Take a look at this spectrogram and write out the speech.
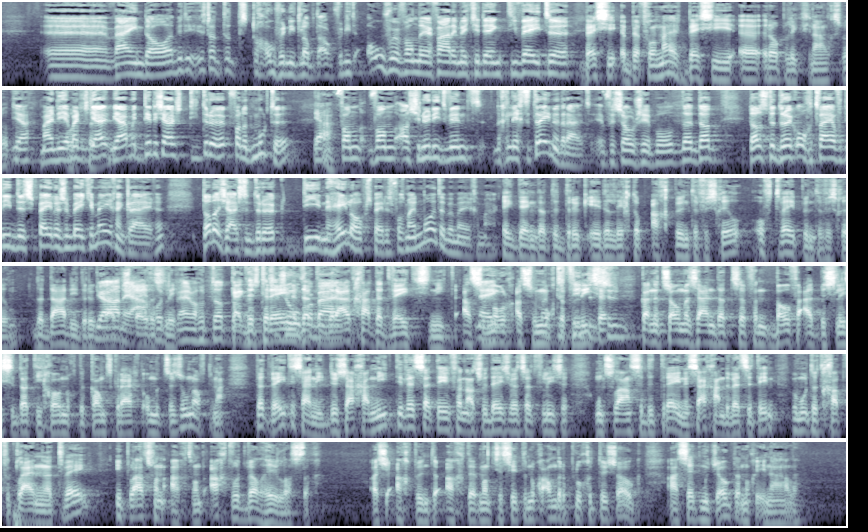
Uh, Wijndal. Is dat, dat is toch ook weer niet, loopt ook weer niet over van de ervaring dat je denkt, die weten... Bessie, uh, volgens mij heeft Bessie uh, Europa League finale gespeeld. Ja maar, die, maar, ja, ja, maar dit is juist die druk van het moeten. Ja. Van, van als je nu niet wint, ligt de trainer eruit. Even zo simpel. Dat, dat, dat is de druk ongetwijfeld die de spelers een beetje mee gaan krijgen. Dat is juist een druk die een hele hoop spelers volgens mij nooit hebben meegemaakt. Ik denk dat de druk eerder ligt op acht punten verschil of twee punten verschil. Dat daar die druk ja, bij de nou spelers ligt. Nee, goed, dat, Kijk, de trainer dat hij eruit gaat, dat weten ze niet. Als ze, als ze mochten verliezen, kan het zomaar zijn dat ze van bovenuit beslissen dat hij gewoon nog de kans krijgt om het seizoen af te maken. Dat weten zij niet. Dus zij gaan niet de wedstrijd in van als we deze wedstrijd verliezen, ontslaan ze de trainer. Zij gaan de wedstrijd in. We moeten het gat verkleinen naar twee in plaats van acht. Want acht wordt wel heel lastig. Als je acht punten achter, want er zitten nog andere ploegen tussen ook. AZ moet je ook dan nog inhalen.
